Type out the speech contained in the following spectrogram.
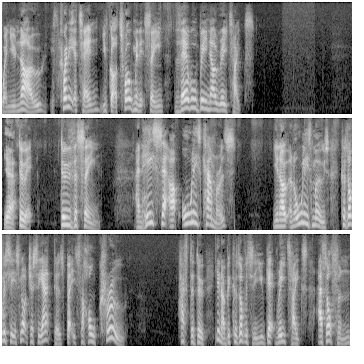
When you know it's 20 to 10, you've got a 12 minute scene, there will be no retakes. Yeah. Do it. Do the scene. And he set up all his cameras, you know, and all his moves, because obviously it's not just the actors, but it's the whole crew have to do, you know, because obviously you get retakes as often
